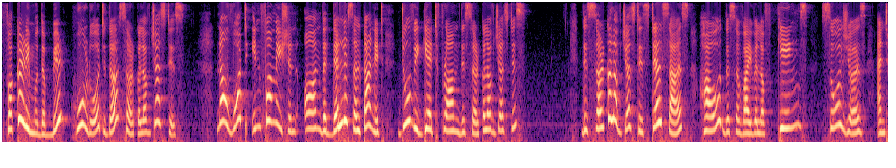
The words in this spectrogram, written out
Fakari Mudabbir who wrote the Circle of Justice. Now, what information on the Delhi Sultanate do we get from this circle of justice? This circle of justice tells us how the survival of kings, soldiers and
